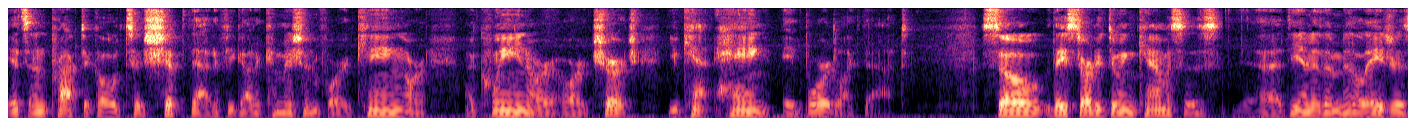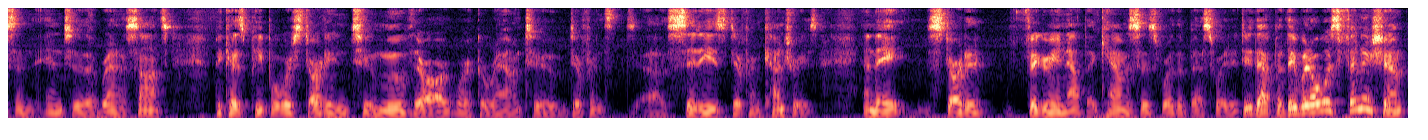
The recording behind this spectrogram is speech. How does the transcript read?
it's impractical to ship that if you got a commission for a king or a queen or, or a church. You can't hang a board like that. So they started doing canvases uh, at the end of the Middle Ages and into the Renaissance because people were starting to move their artwork around to different uh, cities, different countries, and they started figuring out that canvases were the best way to do that. But they would always finish them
